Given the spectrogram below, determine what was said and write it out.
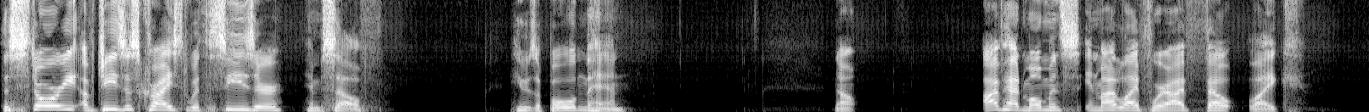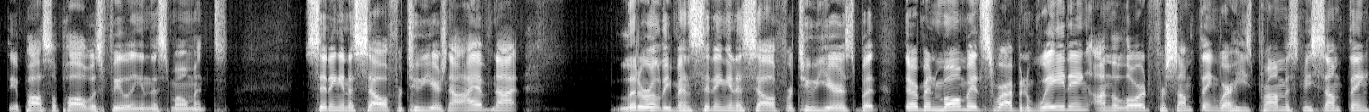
the story of Jesus Christ with Caesar himself. He was a bold man. Now, I've had moments in my life where I've felt like the Apostle Paul was feeling in this moment, sitting in a cell for two years. Now, I have not literally been sitting in a cell for two years, but there have been moments where I've been waiting on the Lord for something, where He's promised me something,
